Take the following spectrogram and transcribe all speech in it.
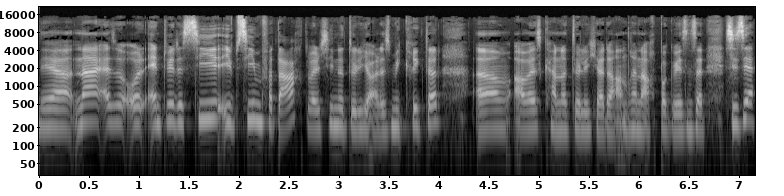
Ja, nein, also entweder sie, ich habe sie im Verdacht, weil sie natürlich alles mitgekriegt hat, ähm, aber es kann natürlich auch der andere Nachbar gewesen sein. Es ist ja,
